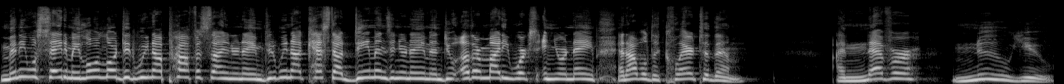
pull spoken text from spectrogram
many will say to me, Lord, Lord, did we not prophesy in your name? Did we not cast out demons in your name and do other mighty works in your name? And I will declare to them, I never knew you.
